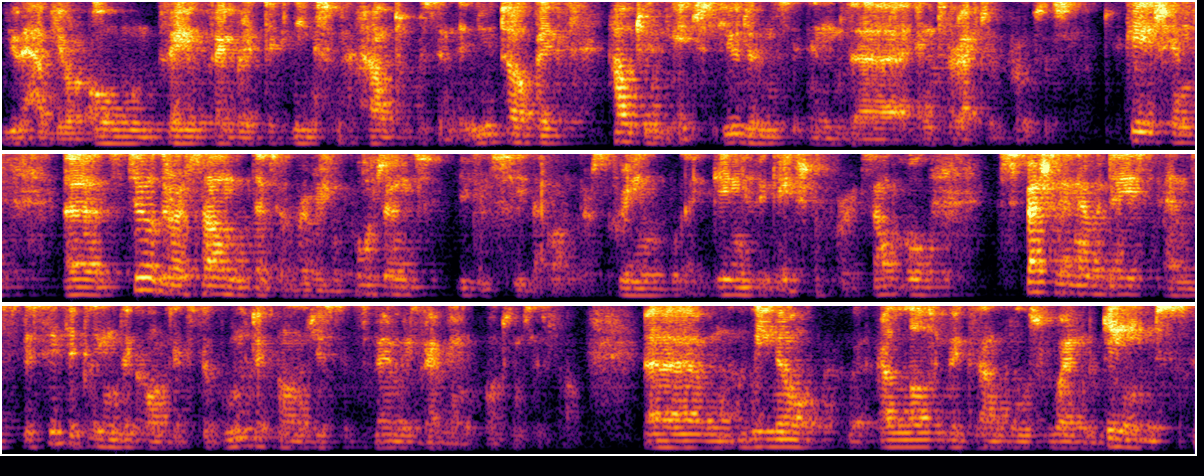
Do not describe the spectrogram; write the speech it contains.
you have your own favorite techniques on how to present a new topic, how to engage students in the interactive process of education. Uh, still, there are some that are very important. You can see them on your screen, like gamification, for example especially nowadays and specifically in the context of new technologies, it's very, very important as well. Um, we know a lot of examples when games,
